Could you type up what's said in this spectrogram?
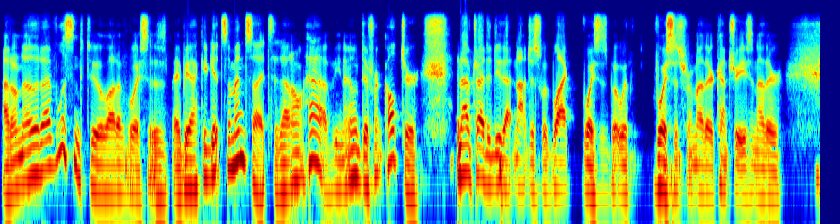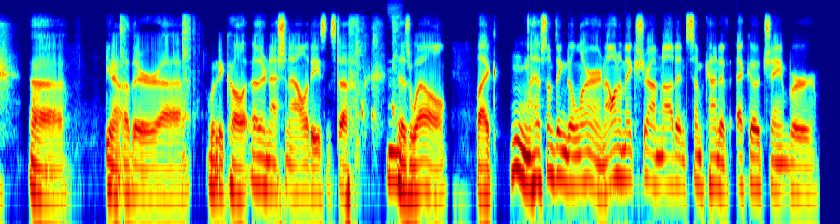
I don't know that I've listened to a lot of voices. Maybe I could get some insights that I don't have, you know, different culture. And I've tried to do that not just with black voices, but with voices from other countries and other uh, you know other uh, what do you call it other nationalities and stuff Mhm. as well like hmm, I have something to learn. I want to make sure i'm not in some kind of echo chamber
